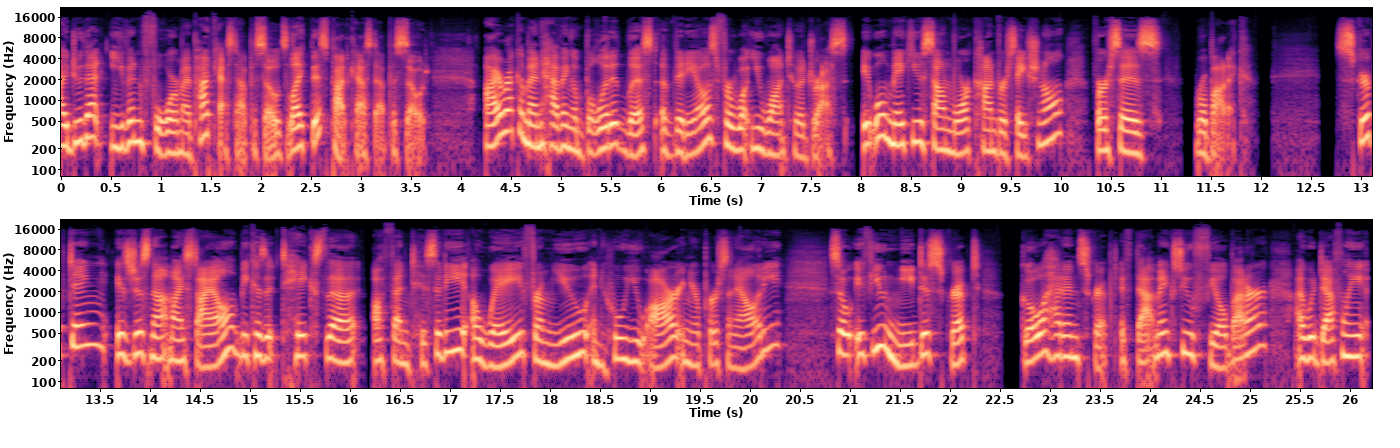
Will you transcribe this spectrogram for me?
I do that even for my podcast episodes, like this podcast episode. I recommend having a bulleted list of videos for what you want to address. It will make you sound more conversational versus robotic. Scripting is just not my style because it takes the authenticity away from you and who you are and your personality. So if you need to script, go ahead and script. If that makes you feel better, I would definitely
